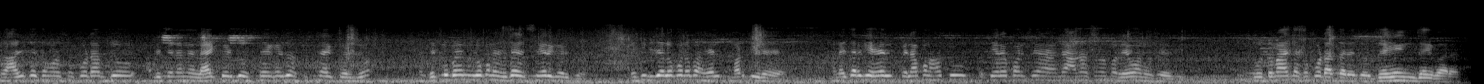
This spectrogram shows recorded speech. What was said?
તો આ રીતે તમારો સપોર્ટ આપજો, આપણી ચેનલને લાઈક કરજો શેર કરજો સબસ્ક્રાઈબ કરજો. જેટલું બને લોકોને વધારે શેર કરજો. એથી બીજા લોકોને પણ હેલ્પ મળતી રહે. અને અત્યારે કે હેલ્પ પહેલાં પણ હતું, અત્યારે પણ છે અને આના સમય પણ રહેવાનું છે હજી. તો તમે આજના સપોર્ટ આપતા રહેજો. જય હિન્દ, જય ભારત.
